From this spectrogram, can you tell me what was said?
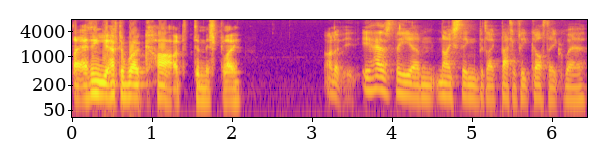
like I think you have to work hard to misplay. I don't, it it has the um, nice thing with like Battlefleet Gothic where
